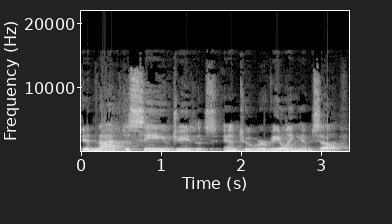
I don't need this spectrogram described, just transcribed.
did not deceive Jesus into revealing himself.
